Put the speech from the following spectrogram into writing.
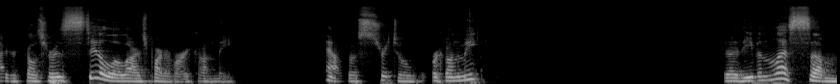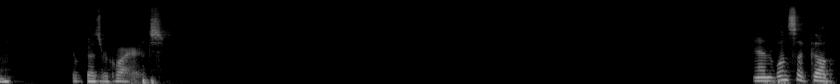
agriculture is still a large part of our economy. Now, go straight to work economy. But even less um, goods required. And once I've got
